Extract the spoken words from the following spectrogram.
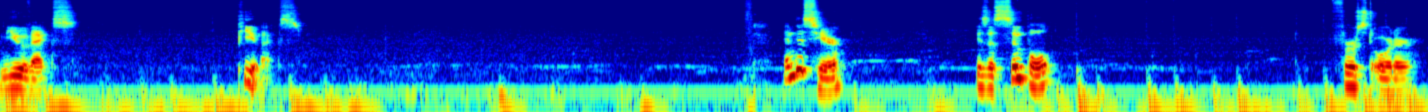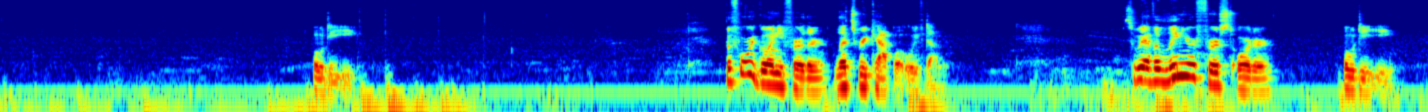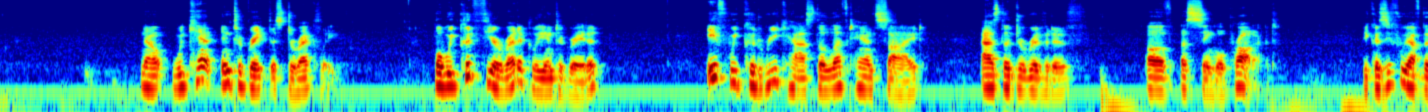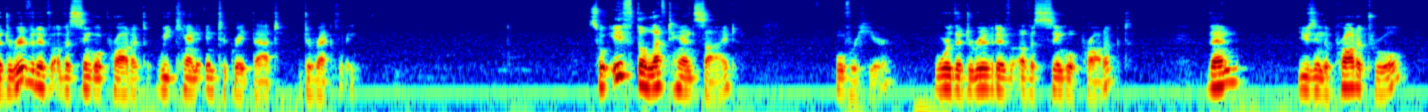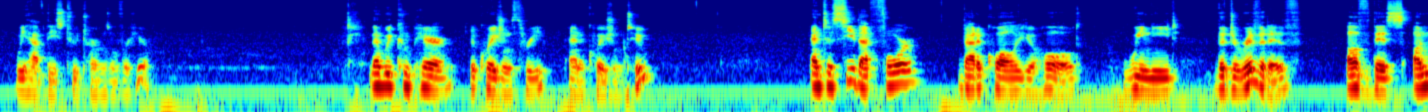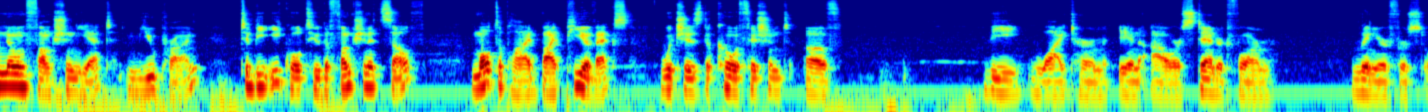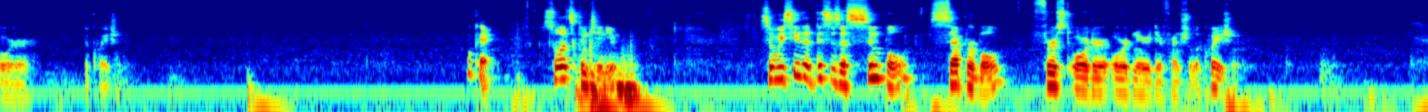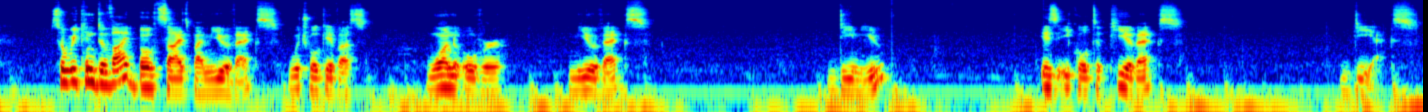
mu of x p of x. And this here is a simple first order ODE. Before we go any further, let's recap what we've done. So we have a linear first order ODE. Now, we can't integrate this directly, but we could theoretically integrate it if we could recast the left-hand side as the derivative of a single product. Because if we have the derivative of a single product, we can integrate that directly. So if the left-hand side, over here, were the derivative of a single product, then using the product rule, we have these two terms over here. Then we compare equation 3 and equation 2. And to see that for that equality to hold, we need the derivative of this unknown function yet, mu prime, to be equal to the function itself multiplied by p of x, which is the coefficient of the y term in our standard form linear first order equation. Okay, so let's continue. So we see that this is a simple, separable, first order ordinary differential equation. So we can divide both sides by mu of x, which will give us 1 over mu of x d mu is equal to p of x dx.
